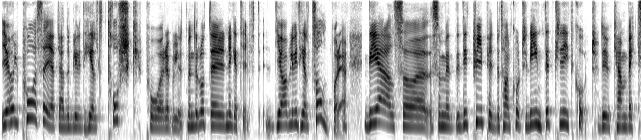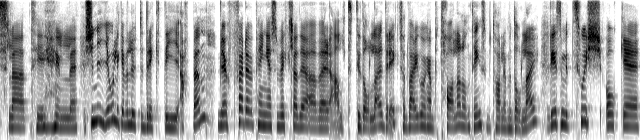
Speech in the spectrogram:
jag höll på att säga att jag hade blivit helt torsk på Revolut, men det låter negativt. Jag har blivit helt såld på det. Det är alltså som ett, ditt prepaid betalkort, så det är inte ett kreditkort. Du kan växla till 29 olika valutor direkt i appen. När jag förde över pengar så växlade jag över allt till dollar direkt. Så att varje gång jag betalar någonting så betalar jag med dollar. Det är som ett Swish och eh,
